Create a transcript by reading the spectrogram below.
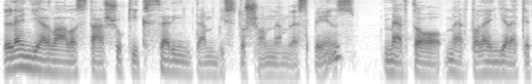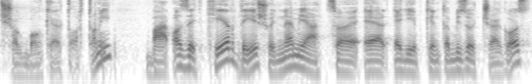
lengyel választásokig szerintem biztosan nem lesz pénz, mert a, mert a lengyeleket sakban kell tartani. Bár az egy kérdés, hogy nem játsza el egyébként a bizottság azt,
